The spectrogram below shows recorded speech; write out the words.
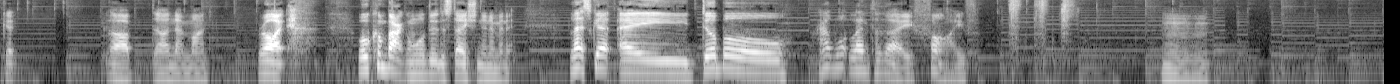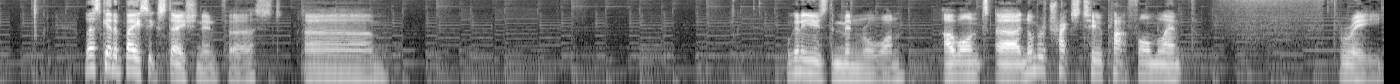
Go. Oh, oh, never mind. Right. we'll come back and we'll do the station in a minute. Let's get a double... How, what length are they? Five? Hmm. Let's get a basic station in first. Um, we're going to use the mineral one. I want uh, number of tracks 2, platform length 3.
